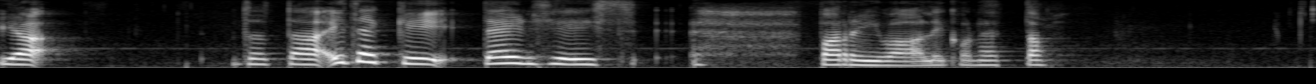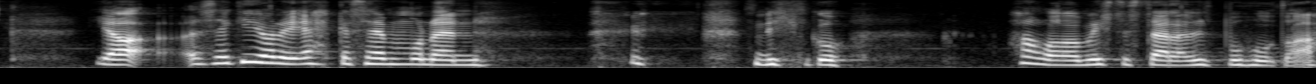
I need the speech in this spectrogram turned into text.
Ja tota, itekin tein siis pari vaalikonetta. Ja sekin oli ehkä semmonen, niinku, haloo, mistä täällä nyt puhutaan?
